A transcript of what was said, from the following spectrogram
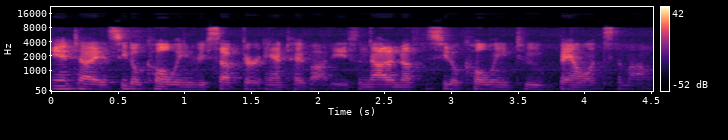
anti-acetylcholine receptor antibodies and not enough acetylcholine to balance them out.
